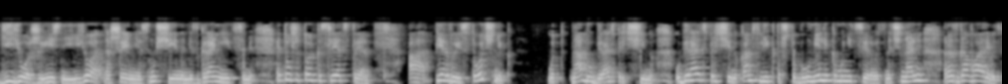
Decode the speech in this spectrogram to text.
ее жизни, ее отношения с мужчинами, с границами, это уже только следствие. А первый источник вот надо убирать причину. Убирать причину конфликтов, чтобы умели коммуницировать, начинали разговаривать,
